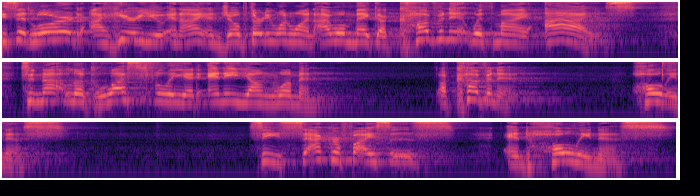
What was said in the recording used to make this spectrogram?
He said, Lord, I hear you, and I, in Job 31 1, I will make a covenant with my eyes to not look lustfully at any young woman. A covenant, holiness. See, sacrifices and holiness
